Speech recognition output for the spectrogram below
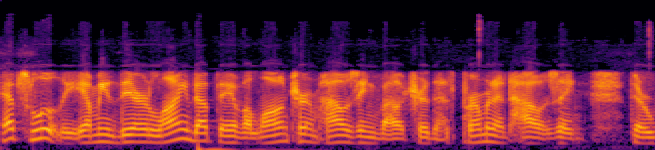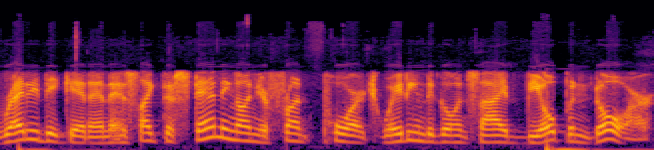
Absolutely. I mean, they're lined up. They have a long term housing voucher that's permanent housing. They're ready to get in. It's like they're standing on your front porch waiting to go inside the open door.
